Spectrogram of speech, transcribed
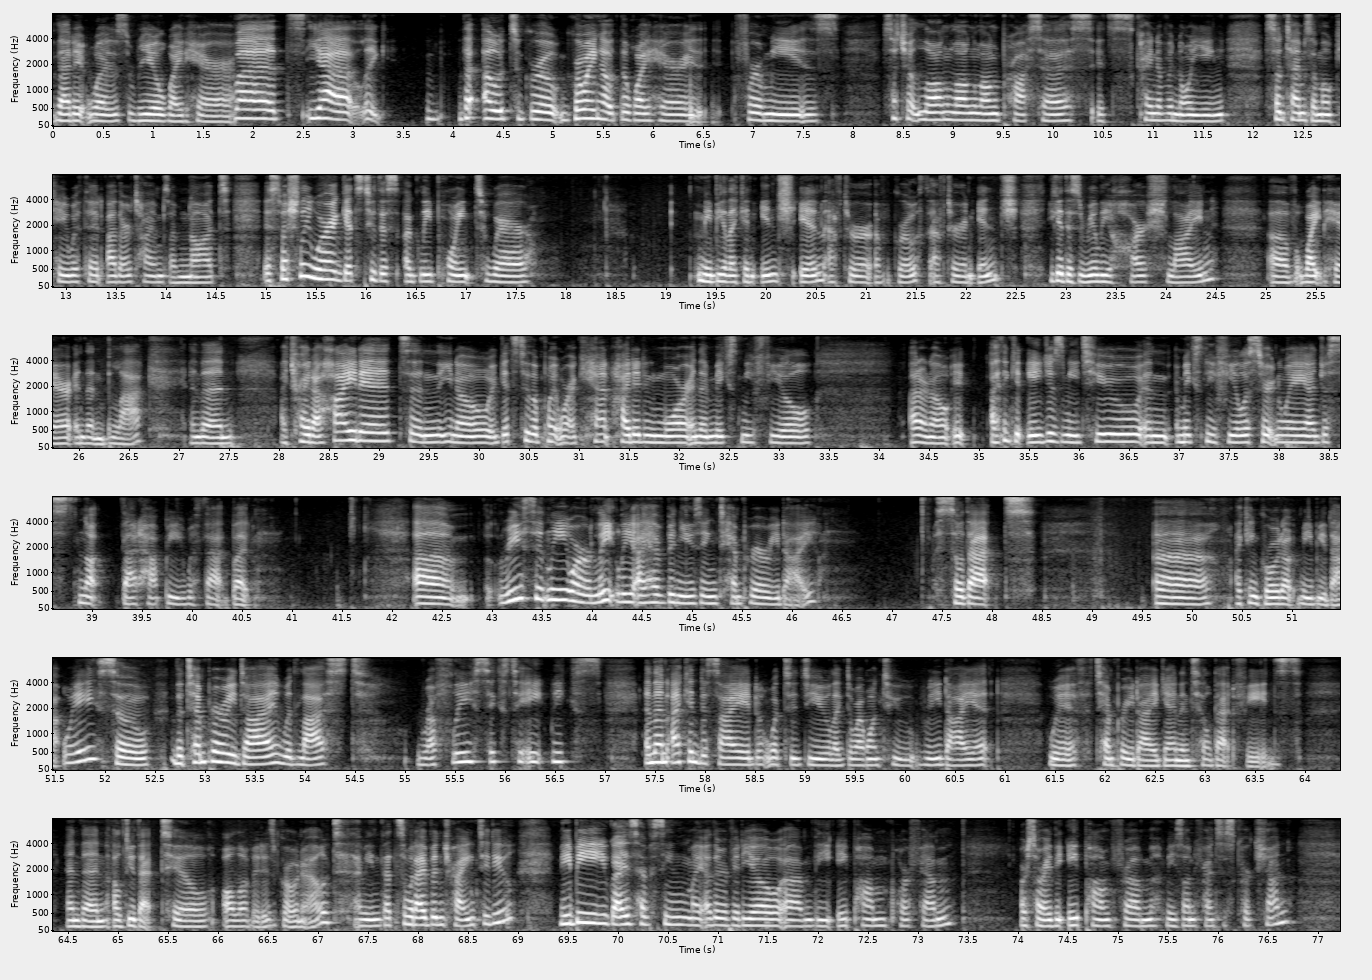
that it was real white hair. But yeah, like the outgrow, growing out the white hair for me is such a long, long, long process. It's kind of annoying. Sometimes I'm okay with it, other times I'm not, especially where it gets to this ugly point where maybe like an inch in after of growth, after an inch, you get this really harsh line of white hair and then black. And then I try to hide it, and you know, it gets to the point where I can't hide it anymore, and that makes me feel I don't know, it I think it ages me too and it makes me feel a certain way. I'm just not that happy with that, but um, recently or lately I have been using temporary dye so that uh, I can grow it out maybe that way. So the temporary dye would last roughly six to eight weeks. And then I can decide what to do. Like, do I want to re-dye it with temporary dye again until that fades? And then I'll do that till all of it is grown out. I mean, that's what I've been trying to do. Maybe you guys have seen my other video, um, the Apom pour Femme, or sorry, the Apom from Maison Francis Kurkdjian.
